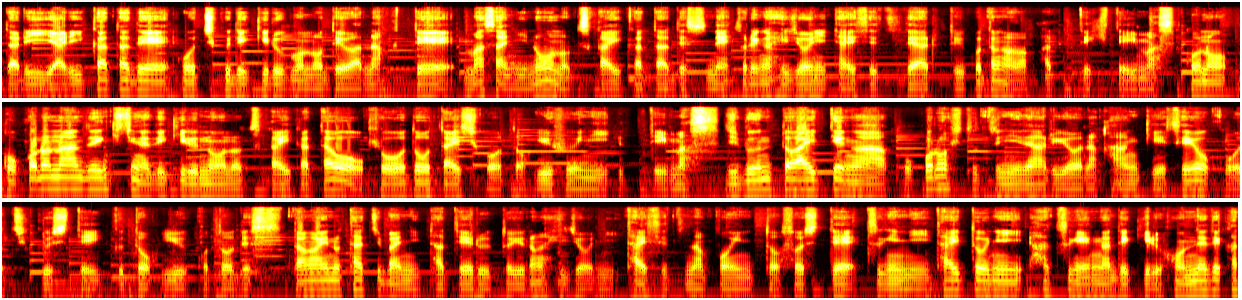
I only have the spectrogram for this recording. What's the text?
たりやり方で構築できるものではなくて、まさに脳の使い方ですね。それが非常に大切であるということが分かってきています。この心の安全基地ができる脳の使い方を共同体思考というふうに言っています。自分と相手が心一つになるような関係性を構築していくということです。お互いの立場に立てるというのが非常に大切なポイント。そして次に対等に発言ができる、本音で語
